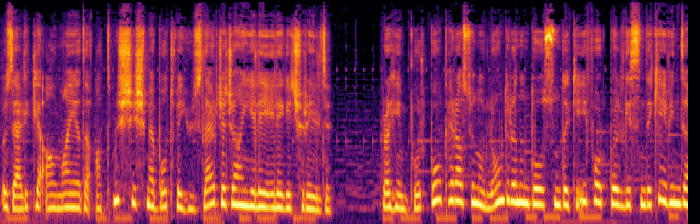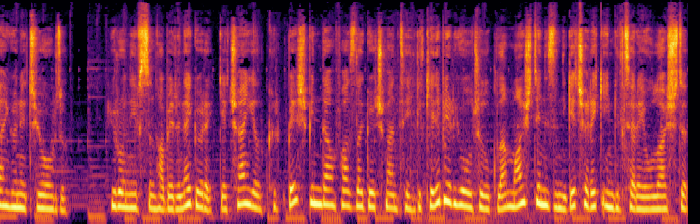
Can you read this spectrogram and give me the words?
Özellikle Almanya'da 60 şişme bot ve yüzlerce can yeleği ele geçirildi. Rahimpur bu operasyonu Londra'nın doğusundaki Iford bölgesindeki evinden yönetiyordu. Euronews'un haberine göre geçen yıl 45 binden fazla göçmen tehlikeli bir yolculukla Manş Denizi'ni geçerek İngiltere'ye ulaştı.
